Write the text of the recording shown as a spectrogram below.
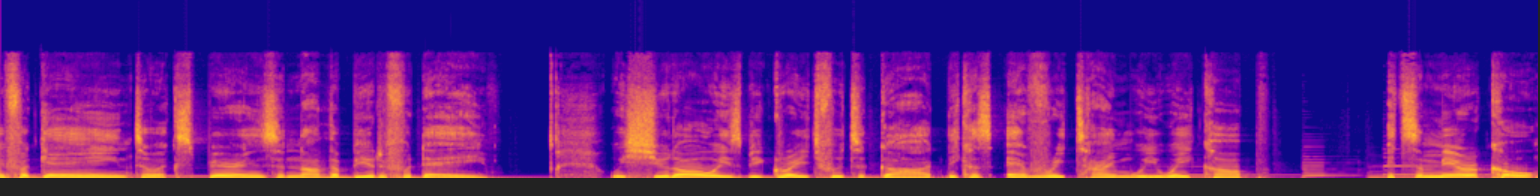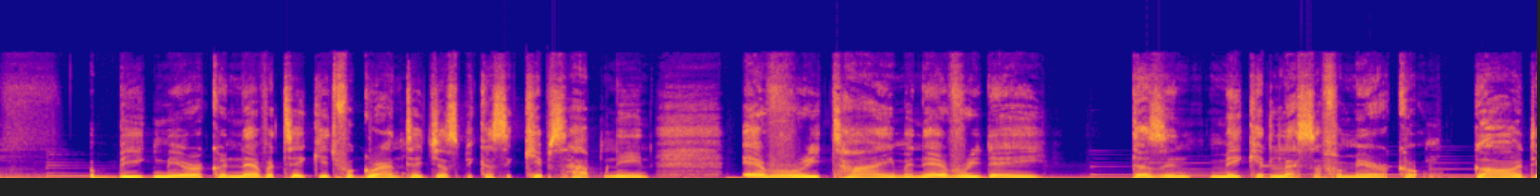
Alive again to experience another beautiful day. We should always be grateful to God because every time we wake up, it's a miracle, a big miracle. Never take it for granted just because it keeps happening every time and every day doesn't make it less of a miracle. God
